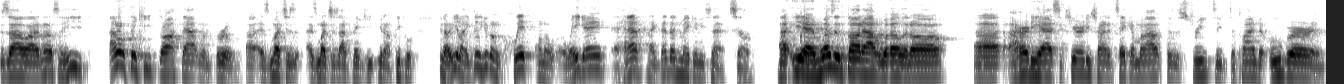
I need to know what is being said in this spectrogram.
Is all I know. So he I don't think he thought that one through uh, as much as as much as I think he, you know, people, you know, you're like, dude, you're gonna quit on a away game at half, like that doesn't make any sense. So uh, yeah, it wasn't thought out well at all. Uh, I heard he had security trying to take him out to the street to, to find an Uber, and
